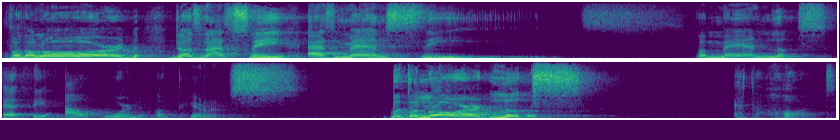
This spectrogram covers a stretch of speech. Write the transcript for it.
For the Lord does not see as man sees. For man looks at the outward appearance. But the Lord looks at the heart.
